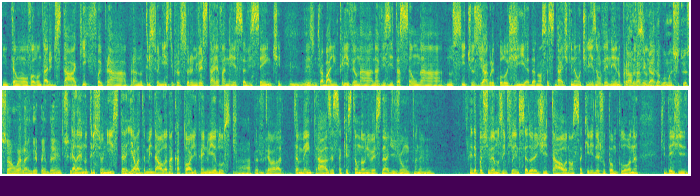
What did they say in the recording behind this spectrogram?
Então, o voluntário destaque foi para a nutricionista e professora universitária Vanessa Vicente. Uhum. Fez um trabalho incrível na, na visitação na, nos sítios de agroecologia da nossa cidade que não utilizam veneno para produção. Ela está ligada a alguma instituição ou ela é independente? Ela é nutricionista uhum. e ela também dá aula na Católica e no IELUSC. Ah, perfeito. Então, ela também traz essa questão da universidade junto, né? uhum. né? E depois tivemos a influenciadora digital, nossa querida Ju Pamplona, que desde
